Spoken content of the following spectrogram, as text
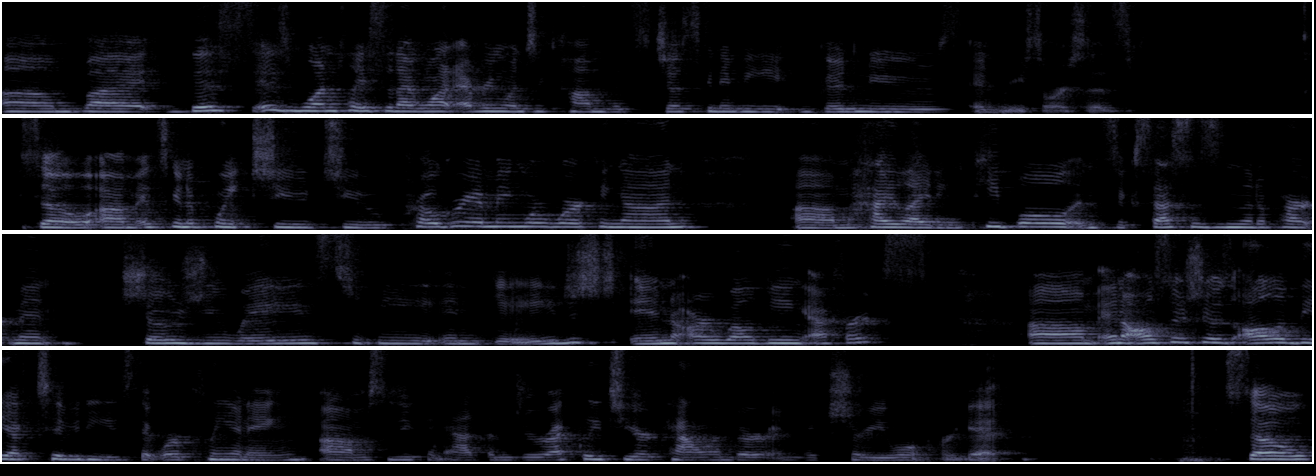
um, but this is one place that I want everyone to come that's just going to be good news and resources. So um, it's going to point you to programming we're working on, um, highlighting people and successes in the department, shows you ways to be engaged in our well-being efforts, um, and also shows all of the activities that we're planning um, so you can add them directly to your calendar and make sure you won't forget. So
